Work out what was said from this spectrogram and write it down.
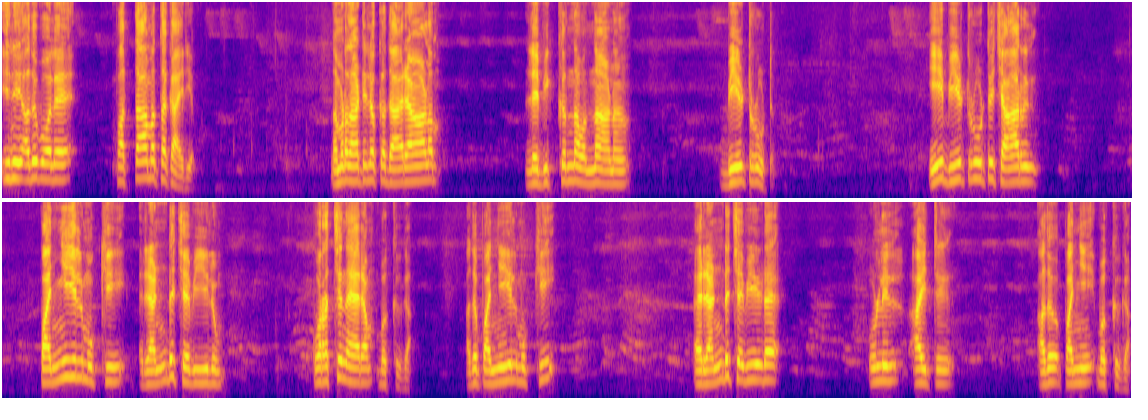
ഇനി അതുപോലെ പത്താമത്തെ കാര്യം. നമ്മുടെ നാട്ടിലൊക്കെ ധാരാളം ലഭിക്കുന്ന ഒന്നാണ് ബീട്രൂട്ട്. ഈ ബീട്രൂട്ട് ചാറ് പഞ്ഞിയിൽ മുക്കി രണ്ട് ചെവിയിലും കുറച്ച് നേരം വെക്കുക. അത് പഞ്ഞിയിൽ മുക്കി രണ്ട് ചെവിയുടെ ഉള്ളിൽ ആയിട്ട് അത് പഞ്ഞി വെക്കുക.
